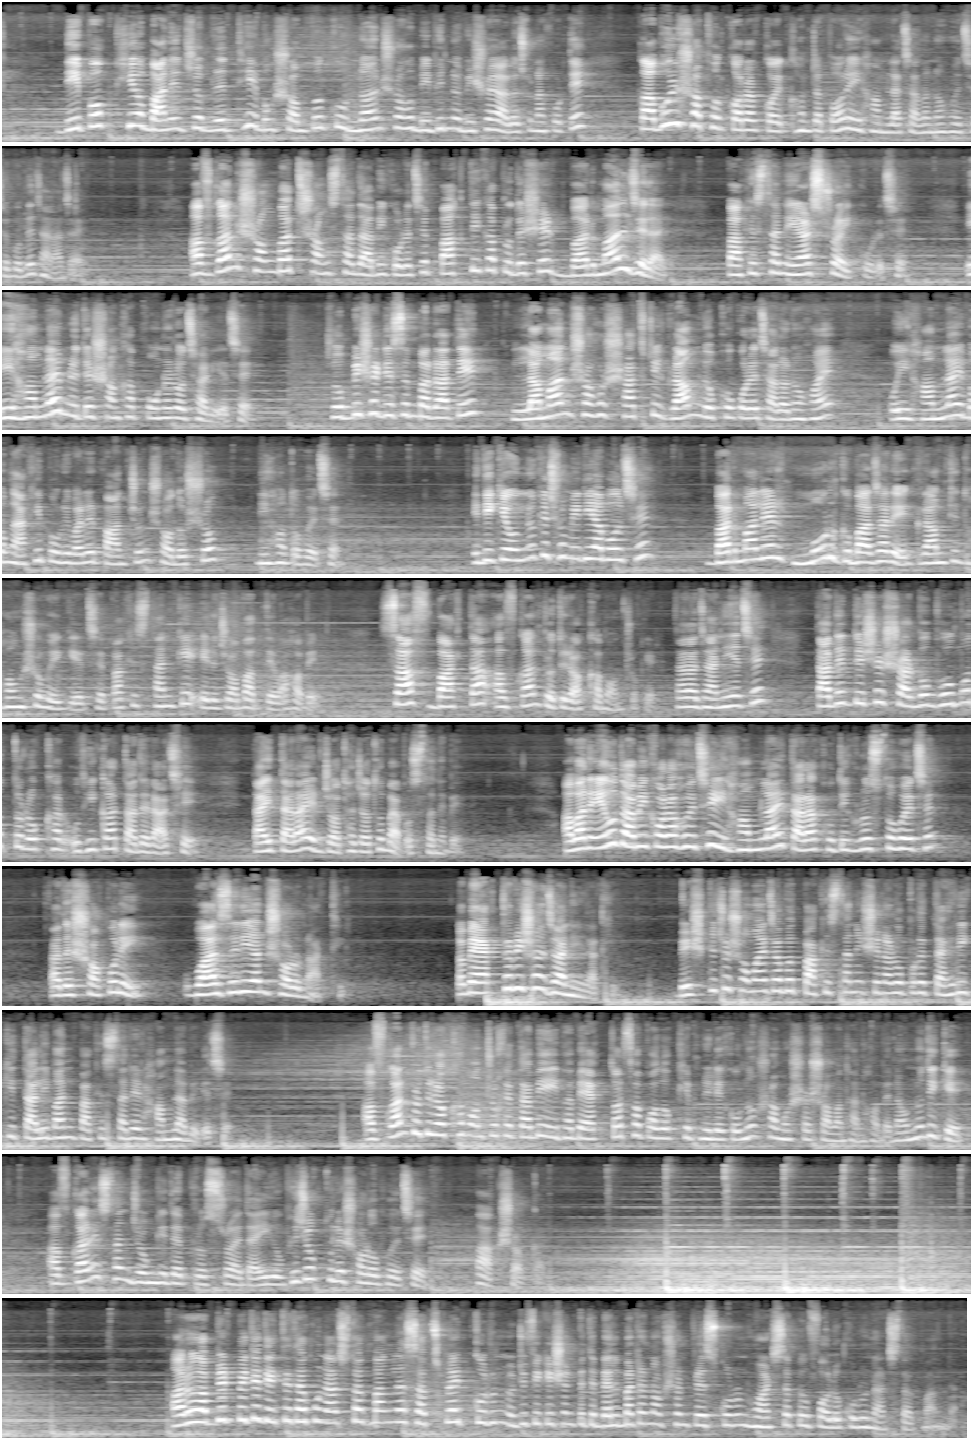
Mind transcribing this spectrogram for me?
দ্বিপক্ষীয় বাণিজ্য বৃদ্ধি এবং সম্পর্ক উন্নয়ন সহ বিভিন্ন বিষয়ে আলোচনা করতে কাবুল সফর করার কয়েক ঘণ্টা পর এই হামলা চালানো হয়েছে বলে জানা যায়। আফগান সংবাদ সংস্থা দাবি করেছে, পাকতিকা প্রদেশের বারমাল জেলায় পাকিস্তান এয়ার স্ট্রাইক করেছে। এই হামলায় মৃতের সংখ্যা পনেরো ছাড়িয়েছে। চব্বিশে ডিসেম্বর রাতে লামান সহ সাতটি গ্রাম লক্ষ্য করে চালানো হয়। ওই হামলা এবং একই পরিবারের পাঁচজন সদস্য নিহত হয়েছেন। এদিকে অন্য কিছু মিডিয়া বলছে বারমালের মুর্গ বাজারে গ্রামটি ধ্বংস হয়ে গিয়েছে। পাকিস্তানকে এর জবাব দেওয়া হবে। সাফ বার্তা আফগান প্রতিরক্ষা মন্ত্রকের। তারা জানিয়েছে, তাদের দেশের সার্বভৌমত্ব রক্ষার অধিকার তাদের আছে, তাই তারা এর যথাযথ ব্যবস্থা নেবে। আবার এও দাবি করা হয়েছে, এই হামলায় তারা ক্ষতিগ্রস্ত হয়েছেন। তাদের সকলেই ওয়াজিরিয়ান শরণার্থী। তবে একটা বিষয় জানিয়ে রাখি, বেশ কিছু সময় যাবৎ পাকিস্তানি সেনার উপরে তাহরিকি তালিবান পাকিস্তানের হামলা বেড়েছে। আফগান প্রতিরক্ষা মন্ত্রকের দাবি, এইভাবে একতরফা পদক্ষেপ নিলে কোনো সমস্যার সমাধান হবে না। অন্যদিকে, আফগানিস্তান জঙ্গিদের প্রশ্রয় দেয় অভিযোগ তুলে সরব হয়েছে পাক সরকার। আরও আপডেট পেতে দেখতে থাকুন আজ তক বাংলা, সাবস্ক্রাইব করুন, নোটিফিকেশন পেতে বেল বাটন অপশন প্রেস করুন, হোয়াটসঅ্যাপেও ফলো করুন আজ তক বাংলা।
